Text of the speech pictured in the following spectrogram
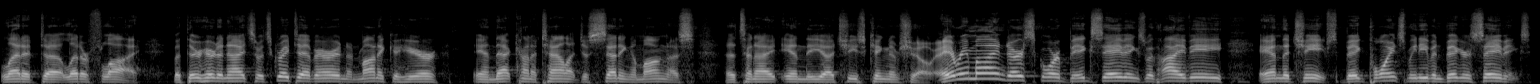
let it uh, let her fly. But they're here tonight, so it's great to have Aaron and Monica here and that kind of talent just setting among us uh, tonight in the uh, Chiefs Kingdom show. A reminder score big savings with Hy-Vee and the Chiefs. Big points mean even bigger savings.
